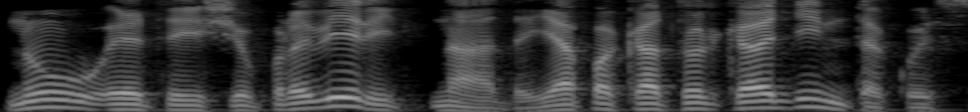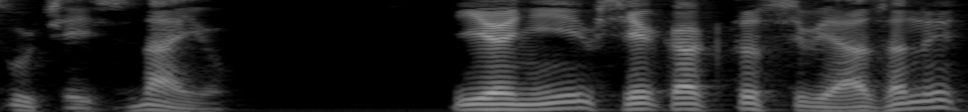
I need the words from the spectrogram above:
Ну, это еще проверить надо, я пока только один такой случай знаю. И они все как-то связаны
